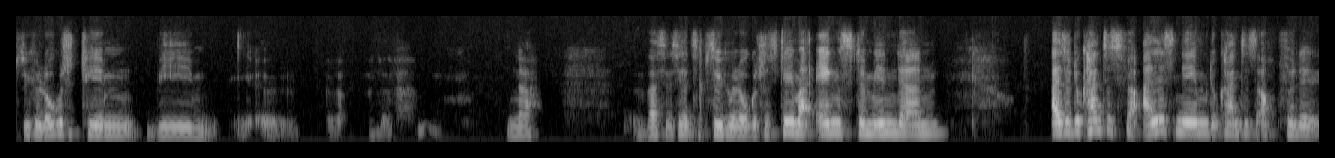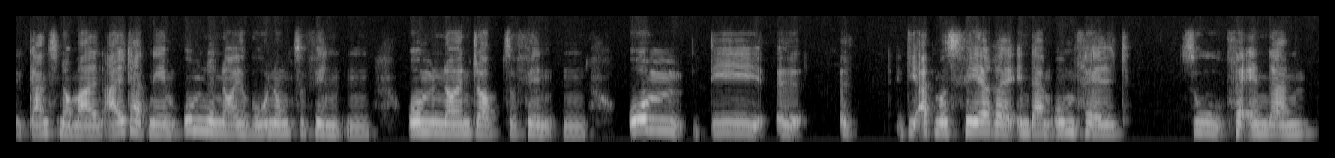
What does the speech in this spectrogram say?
psychologische Themen wie, na, was ist jetzt ein psychologisches Thema? Ängste mindern. Also du kannst es für alles nehmen, du kannst es auch für den ganz normalen Alltag nehmen, um eine neue Wohnung zu finden, um einen neuen Job zu finden, um die, äh, die Atmosphäre in deinem Umfeld zu verändern.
